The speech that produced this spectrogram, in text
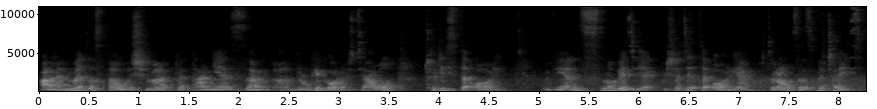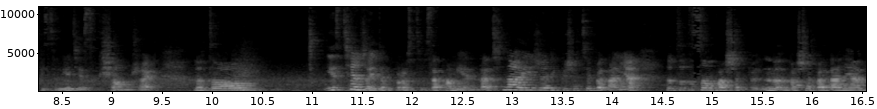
ale my dostałyśmy pytanie z drugiego rozdziału, czyli z teorii. Więc, no wiecie, jak piszecie teorię, którą zazwyczaj spisujecie z książek, no to jest ciężej to po prostu zapamiętać. No a jeżeli piszecie badania, no to to są Wasze, no, wasze badania,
